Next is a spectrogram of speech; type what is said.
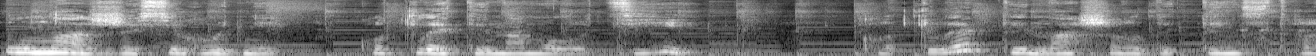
У нас же сьогодні котлети на молоці, котлети нашого дитинства.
